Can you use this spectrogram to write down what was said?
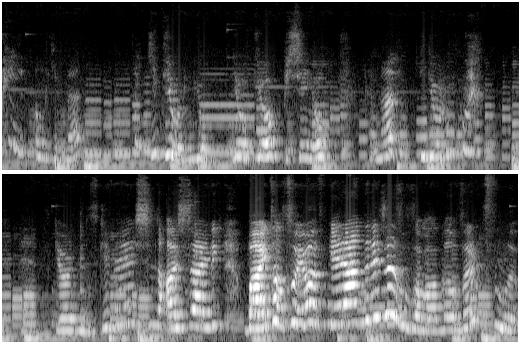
Pil alayım ben. Ve gidiyorum yok yok yok bir şey yok. Hemen gidiyorum. evet gördüğünüz gibi şimdi aşağı indik. Bay Tasso'yu öfkelendireceğiz o zaman hazır mısınız?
